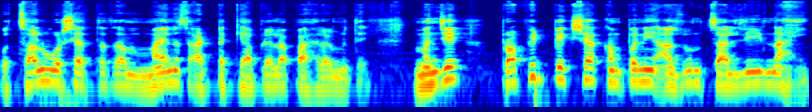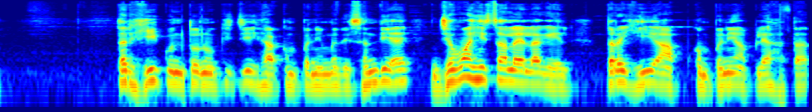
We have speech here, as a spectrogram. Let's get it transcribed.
व चालू वर्षाचा मायनस आठ टक्के आपल्याला पाहायला मिळते. म्हणजे प्रॉफिटपेक्षा कंपनी अजून चालली नाही. तर ही गुंतवणुकीची ह्या कंपनीमध्ये संधी आहे. जेव्हा ही चालायला लागेल तर ही आप कंपनी आपल्या हातात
